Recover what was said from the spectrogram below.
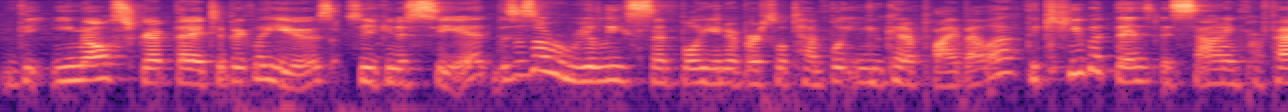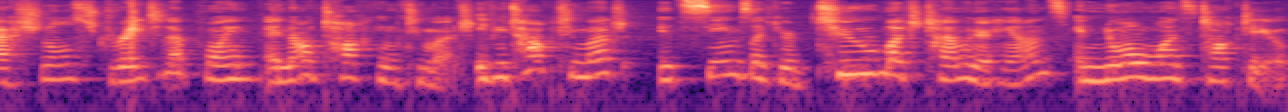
the email script that I typically use so you can just see it. This is a really simple universal template you can apply, Bella. The key with this is sounding professional, straight to the point, and not talking too much. If you talk too much, it seems like you're too much time on your hands and no one wants to talk to you.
